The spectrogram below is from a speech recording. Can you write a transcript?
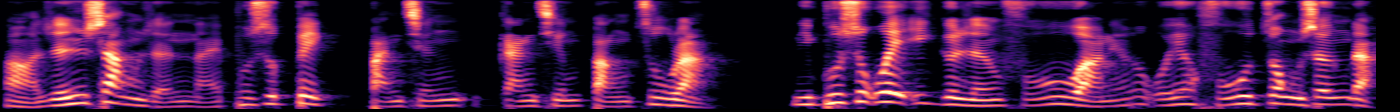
啊，人上人来，不是被感情感情绑住了。你不是为一个人服务啊，你说我要服务众生的。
